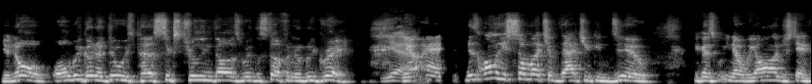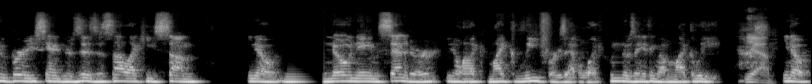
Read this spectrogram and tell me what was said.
you know, all we're gonna do is pass $6 trillion worth of stuff and it'll be great. Yeah. You know, and there's only so much of that you can do because, you know, we all understand who Bernie Sanders is. It's not like he's some, you know, no name senator, you know, like Mike Lee, for example. Like, who knows anything about Mike Lee? yeah. you know,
